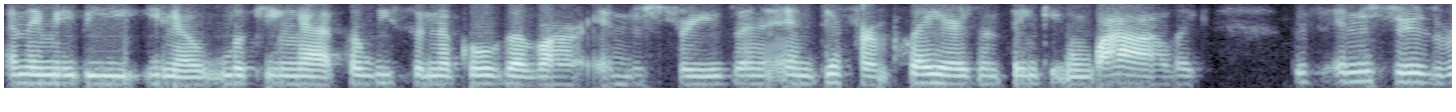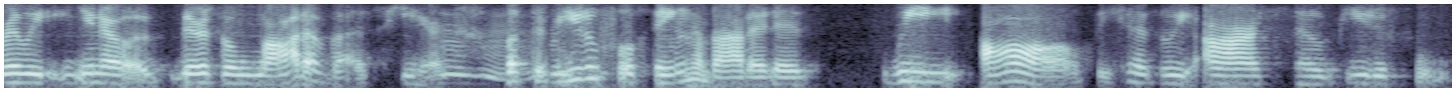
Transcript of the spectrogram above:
and they may be, you know, looking at the Lisa Nichols of our industries and, and different players and thinking, wow, like this industry is really, you know, there's a lot of us here. Mm-hmm. But the beautiful thing about it is we all, because we are so beautiful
